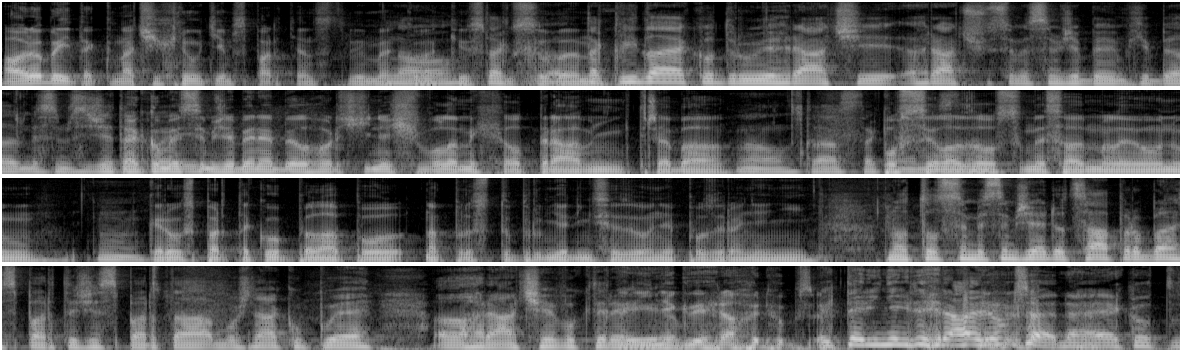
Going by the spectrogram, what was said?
Ale dobrý, tak načichnu tím spartianstvím, jako jakým tak, způsobem. takovýhle jako druhý hráči, hráčů si myslím, že by jim chyběl. Myslím si, že jako takový, myslím, že by nebyl horší než vole Michal Trávník třeba. No, to asi taky Posila nemyslím. za 80 milionů, hmm. kterou Sparta koupila po naprosto průměrné sezóně po zranění. No to si myslím, že je docela problém Sparty, že Sparta možná kupuje uh, hráče, o který, Který někdy hráli dobře. který někdy hráli dobře. Ne, jako to,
